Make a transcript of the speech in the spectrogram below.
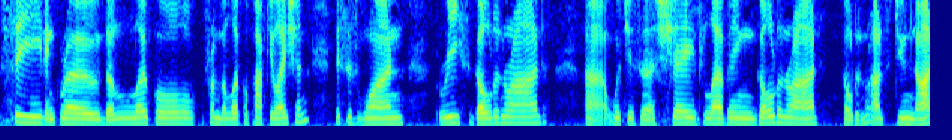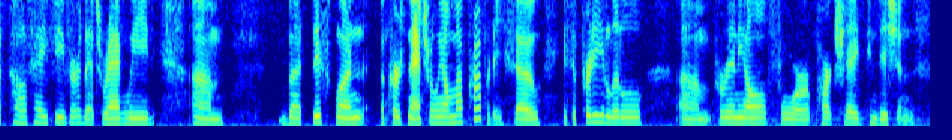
seed and grow the local from the local population. This is one wreath goldenrod, uh, which is a shade-loving goldenrod. Goldenrods do not cause hay fever. That's ragweed. Um, but this one occurs naturally on my property. So it's a pretty little um, perennial for part shade conditions.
